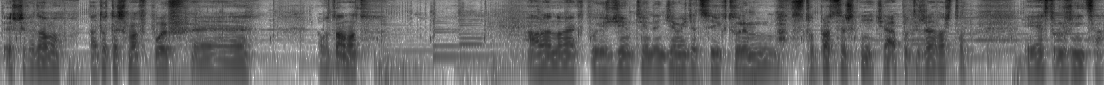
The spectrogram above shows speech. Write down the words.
To jeszcze wiadomo, na to też ma wpływ e, automat. Ale no jak pojeździłem tym 1.9 DCI, którym 100% że nie działa podgrzewasz, to jest różnica.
